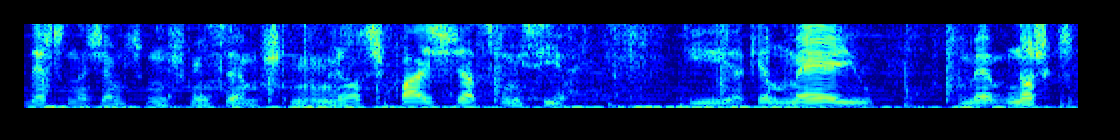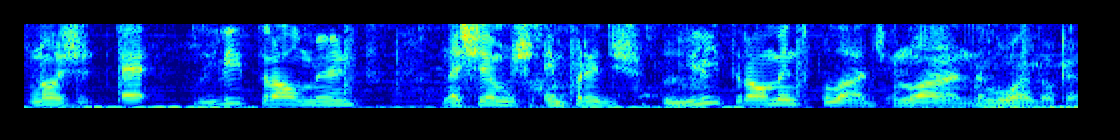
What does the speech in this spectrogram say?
desde que nascemos que nos conhecemos. Os nossos pais já se conheciam. E aquele meio, me- nós, nós é, literalmente nascemos em prédios literalmente colados, em Luanda. Luanda, ok.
